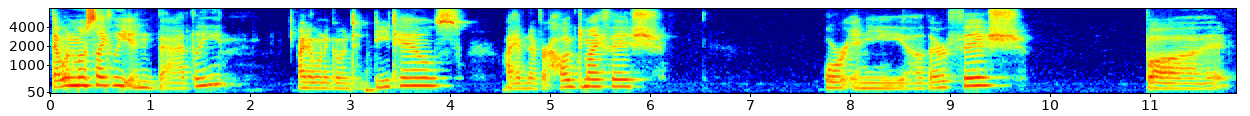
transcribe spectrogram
That would most likely end badly. I don't want to go into details. I have never hugged my fish or any other fish. But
